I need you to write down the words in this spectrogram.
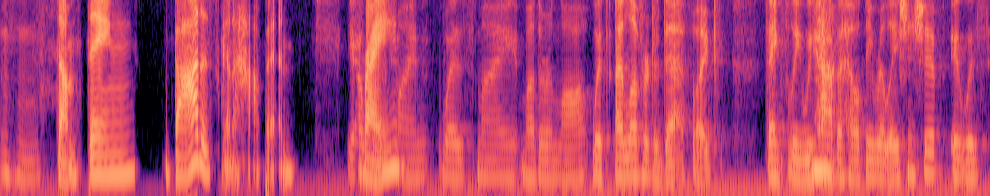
mm-hmm. something bad is going to happen. Yeah, right. mine was my mother-in-law. With I love her to death. Like, thankfully, we yeah. have a healthy relationship. It was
